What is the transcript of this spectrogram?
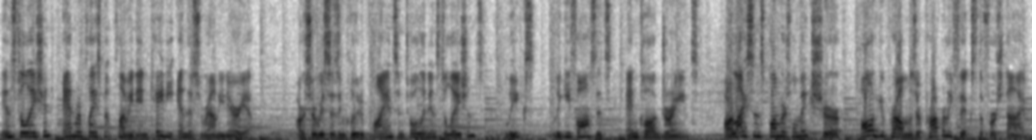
installation, and replacement plumbing in Katy and the surrounding area. Our services include appliance and toilet installations, leaks, leaky faucets, and clogged drains. Our licensed plumbers will make sure all of your problems are properly fixed the first time.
